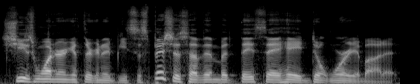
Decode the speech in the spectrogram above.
she's wondering if they're going to be suspicious of him, but they say, "Hey, don't worry about it."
